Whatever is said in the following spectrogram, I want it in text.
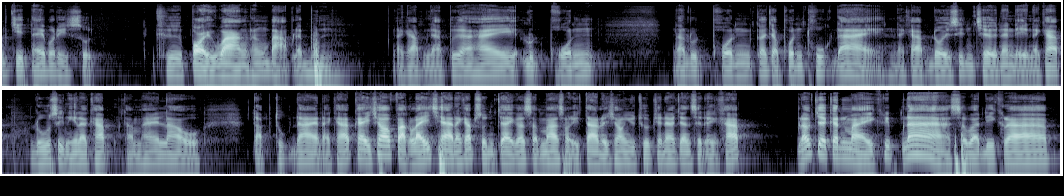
ำจิตให้บริสุทธิ์ คือปล่อยวางทั้งบาปและบุญนะครับนะเพื่อให้หลุดพ้นนะหลุดพ้นก็จะพ้นทุกข์ได้นะครับ โดยสิ้นเชิงนั่นเองนะครับ รู้สิ่งนี้แหละครับทำให้เราดับทุกข์ได้นะครับ ใครชอบฝากไลค์แชร์นะครับ สนใจก็สามารถสมัครติดตามในช่อง YouTube c h anel จันเสร็จเลยครับ แล้วเจอกันใหม่คลิปหน้า สวัสดีครับ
